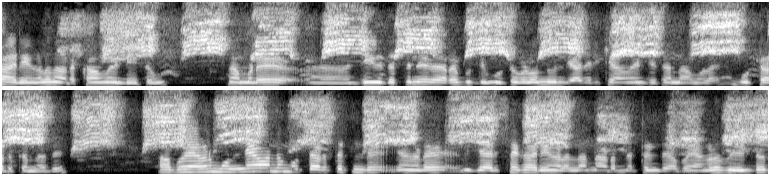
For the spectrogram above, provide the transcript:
കാര്യങ്ങൾ നടക്കാൻ വേണ്ടിയിട്ടും നമ്മുടെ ജീവിതത്തിന് വേറെ ബുദ്ധിമുട്ടുകളൊന്നും ഇല്ലാതിരിക്കാൻ വേണ്ടിയിട്ടാണ് നമ്മൾ മുട്ടറക്കുന്നത്. അപ്പൊ ഞങ്ങൾ മുന്നേ വന്ന് മുട്ടറത്തിട്ടുണ്ട്. ഞങ്ങളുടെ വിചാരിച്ച കാര്യങ്ങളെല്ലാം നടന്നിട്ടുണ്ട്. അപ്പൊ ഞങ്ങൾ വീണ്ടും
